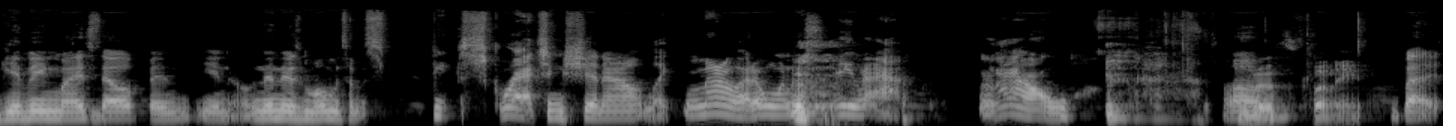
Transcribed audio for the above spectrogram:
giving myself and, you know, and then there's moments I'm scratching shit out. Like, no, I don't want to say that. No. Um, That's funny. But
